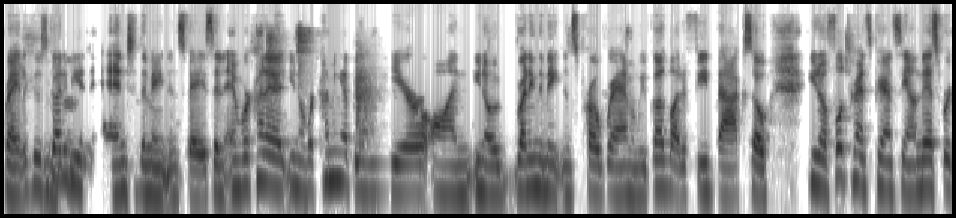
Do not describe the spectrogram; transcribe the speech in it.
right? Like there's got to be mm-hmm. an end to the maintenance phase. And, and we're kind of, you know, we're coming up a year on, you know, running the maintenance program and we've got a lot of feedback. So, you know, full transparency on this, we're,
